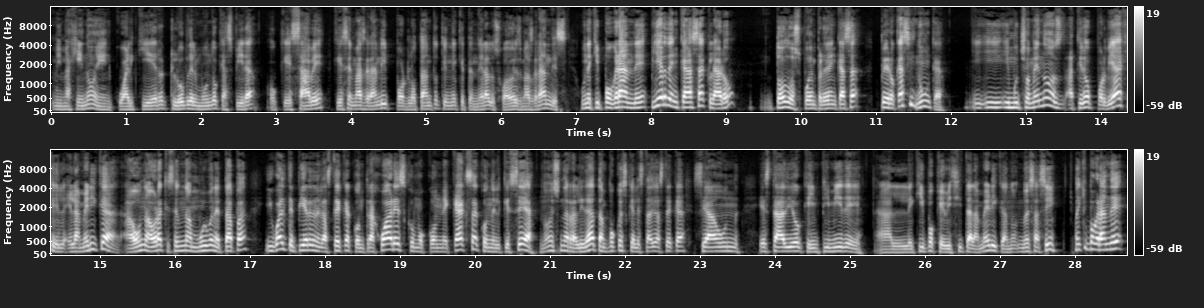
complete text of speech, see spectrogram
me imagino, en cualquier club del mundo que aspira o que sabe que es el más grande y por lo tanto tiene que tener a los jugadores más grandes. Un equipo grande pierde en casa, claro, todos pueden perder en casa, pero casi nunca. Y, mucho menos a tiro por viaje. El, América, aún ahora que está en una muy buena etapa, igual te pierden el Azteca contra Juárez, como con Necaxa, con el que sea, ¿no? Es una realidad. Tampoco es que el Estadio Azteca sea un estadio que intimide al equipo que visita al América. No es así. Un equipo grande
